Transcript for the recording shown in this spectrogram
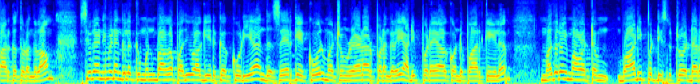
பார்க்க தொடங்கலாம். சில நிமிடங்களுக்கு முன்பாக பதிவாகி இருக்கக்கூடிய அந்த செயற்கைக்கோள் மற்றும் ரேடார் படங்களை அடிப்படையாக கொண்டு பார்க்கையில் மதுரை மாவட்டம் வாடிப்பட்டி சுற்றுவட்டார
